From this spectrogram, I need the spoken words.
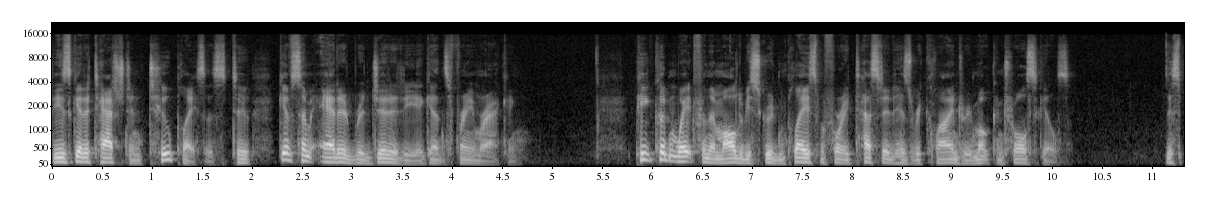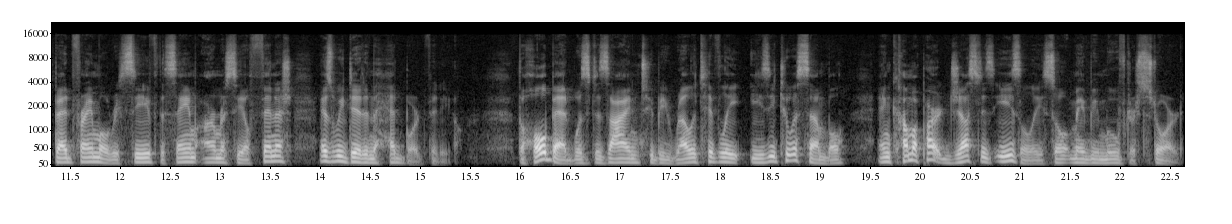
These get attached in two places to give some added rigidity against frame racking. Pete couldn't wait for them all to be screwed in place before he tested his reclined remote control skills. This bed frame will receive the same Arm-R-Seal finish as we did in the headboard video. The whole bed was designed to be relatively easy to assemble and come apart just as easily so it may be moved or stored.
